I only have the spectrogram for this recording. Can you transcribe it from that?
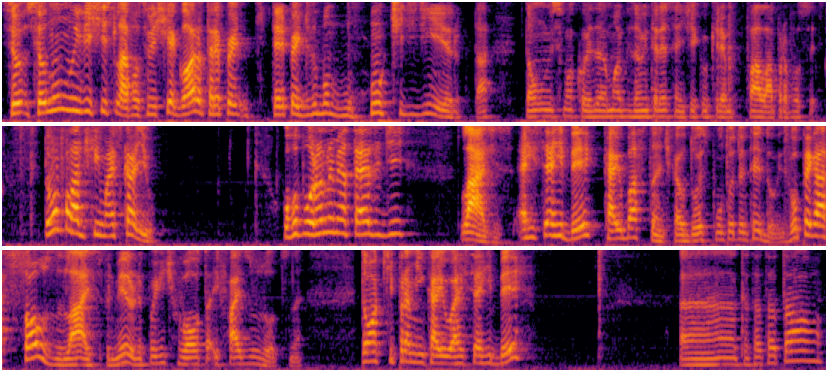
se eu, se eu não investisse lá, fosse investir agora, eu teria, per, teria perdido um monte de dinheiro, tá? Então isso é uma coisa, uma visão interessante que eu queria falar para vocês. Então vamos falar de quem mais caiu. Corroborando a minha tese de Lages. RCRB caiu bastante, caiu 2,82. Vou pegar só os Lages primeiro, depois a gente volta e faz os outros, né? Então aqui para mim caiu RCRB. Ah, tal, tal, tal, tal.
